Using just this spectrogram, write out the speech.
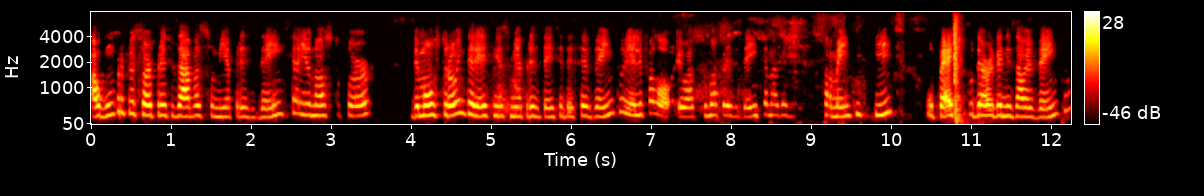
algum professor precisava assumir a presidência e o nosso tutor demonstrou interesse em assumir a presidência desse evento e ele falou: Eu assumo a presidência, mas somente se o PET puder organizar o evento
